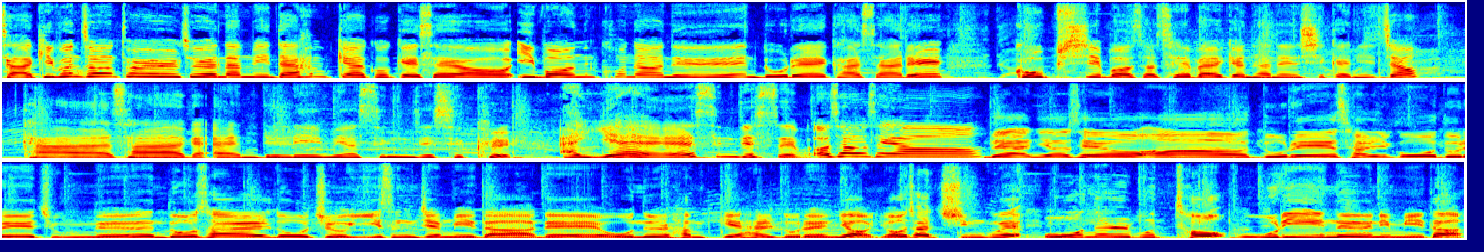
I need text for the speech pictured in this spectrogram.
자, 기분 좋은 토요일 조연합니다. 함께하고 계세요. 이번 코너는 노래 가사를 곱씹어서 재발견하는 시간이죠. 가사가 안 들리면 승재 school. 아, 예, 승재 쌤. 어서 오세요. 네 안녕하세요. 아 노래 살고 노래 죽는 노살 노죽 이승재입니다. 네 오늘 함께 할 노래는요 여자친구의 오늘부터 우리는입니다.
